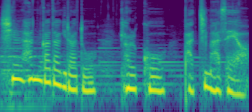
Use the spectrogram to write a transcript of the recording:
실 한 가닥이라도 결코 받지 마세요.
